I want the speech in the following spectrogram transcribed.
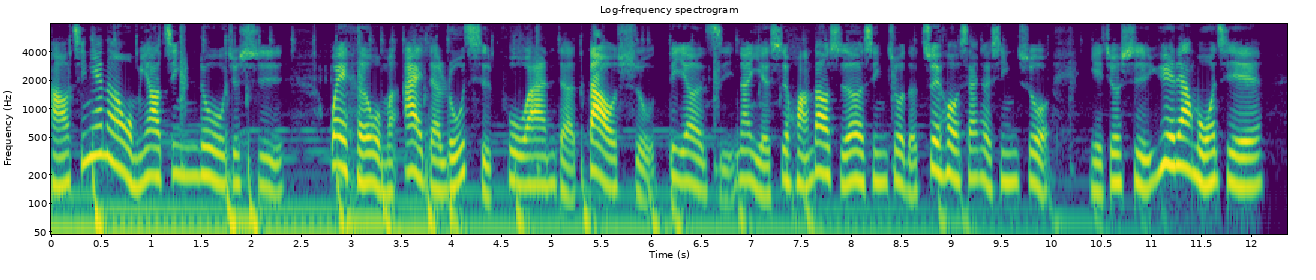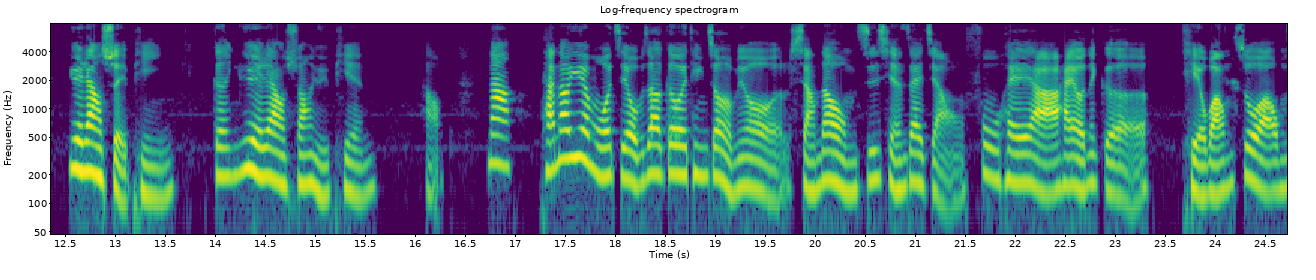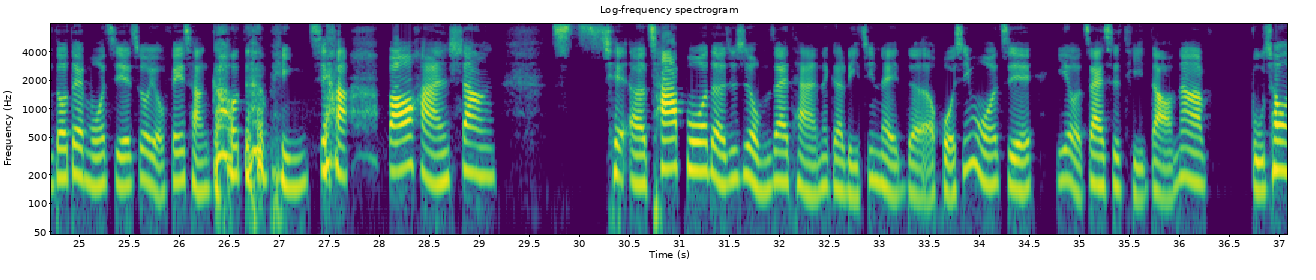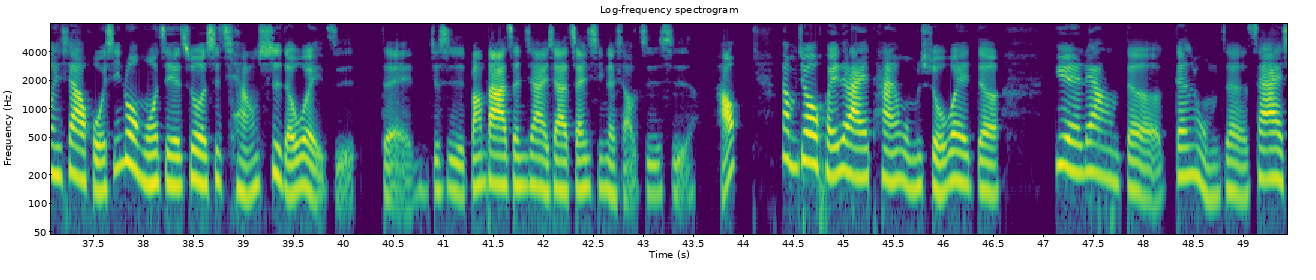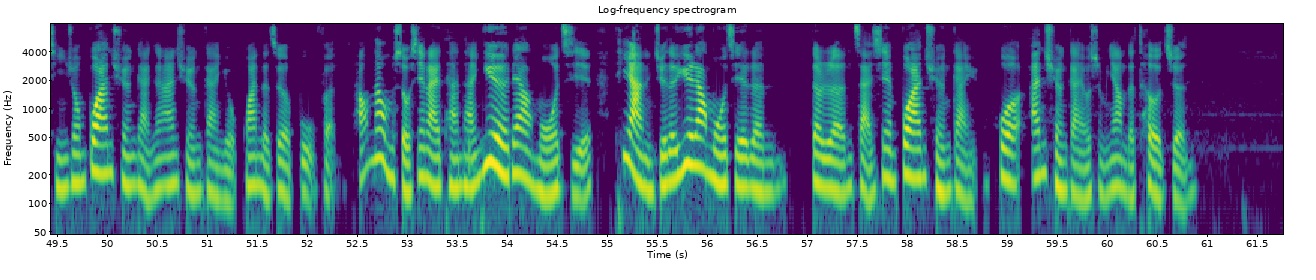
好，今天呢，我们要进入就是为何我们爱得如此不安的倒数第二集，那也是黄道十二星座的最后三个星座，也就是月亮摩羯、月亮水瓶跟月亮双鱼篇。好，那谈到月摩羯，我不知道各位听众有没有想到，我们之前在讲腹黑啊，还有那个铁王座啊，我们都对摩羯座有非常高的评价，包含上。切呃插播的，就是我们在谈那个李静蕾的火星摩羯，也有再次提到。那补充一下，火星落摩羯座是强势的位置，对，就是帮大家增加一下占星的小知识。好，那我们就回来谈我们所谓的月亮的跟我们的在爱情中不安全感跟安全感有关的这个部分。好，那我们首先来谈谈月亮摩羯。Tia，你觉得月亮摩羯人的人展现不安全感或安全感有什么样的特征？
